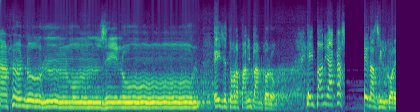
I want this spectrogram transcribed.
نحن المنزلون؟ এই যে তোমরা পানি পান করো। এই পানি আকাশ নাজিল করে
